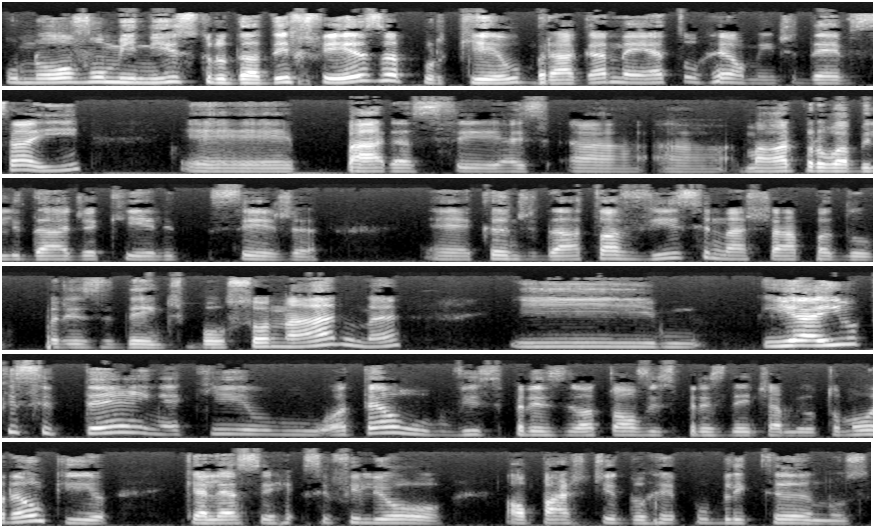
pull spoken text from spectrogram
o novo ministro da Defesa, porque o Braga Neto realmente deve sair. É, para ser a, a, maior probabilidade é que ele seja é, candidato a vice na chapa do presidente Bolsonaro, né? E, e aí o que se tem é que o, até o o atual vice-presidente Hamilton Mourão, que, que aliás se, se filiou ao Partido Republicanos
